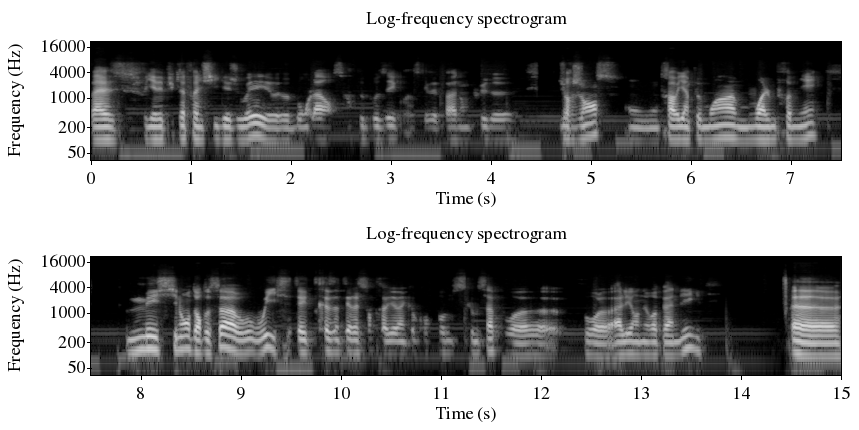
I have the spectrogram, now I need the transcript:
bah, il n'y avait plus que la French League à jouer. bon, là, on s'est un peu posé, quoi, parce qu'il n'y avait pas non plus d'urgence. On, travaillait un peu moins, moi le premier. Mais sinon, dehors de ça, oui, c'était très intéressant de travailler avec un groupe comme ça pour, pour aller en European League. Euh,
